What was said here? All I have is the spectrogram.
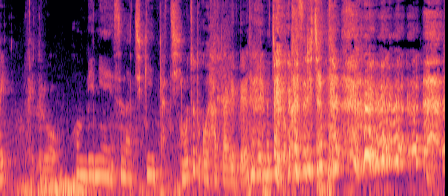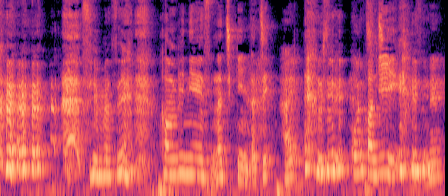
いい、タイトルを、コンビニエンスなチキンたち。もうちょっと声張ってあげて。今 ちょっとかすれちゃった。すいません。コンビニエンスなチキンたち。はい。そして、こんちちききですね。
